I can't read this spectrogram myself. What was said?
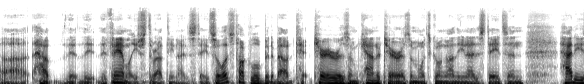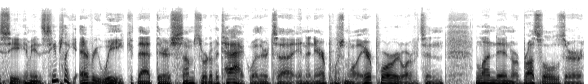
uh, how the, the, the, families throughout the United States. So let's talk a little bit about ter- terrorism, counterterrorism, what's going on in the United States, and how do you see? I mean, it seems like every week that there's some sort of attack, whether it's uh, in an airport, small airport, or if it's in London or Brussels, or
